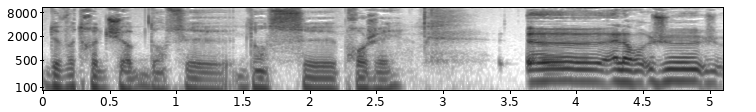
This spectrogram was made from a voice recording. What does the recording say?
de votre job dans ce, dans ce projet? Euh, Alors, je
